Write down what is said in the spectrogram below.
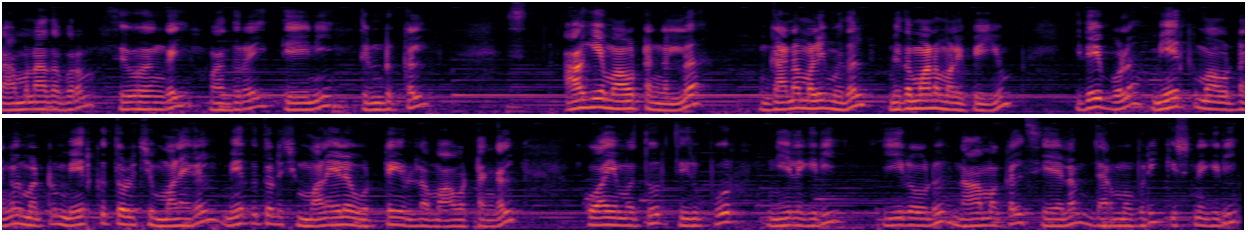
ராமநாதபுரம் சிவகங்கை மதுரை தேனி திண்டுக்கல் ஆகிய மாவட்டங்களில் கனமழை முதல் மிதமான மழை பெய்யும். இதே போல் மேற்கு மாவட்டங்கள் மற்றும் மேற்கு தொடர்ச்சி மலைகள் மேற்கு தொடர்ச்சி மலையில் ஒட்டியுள்ள மாவட்டங்கள் கோயம்புத்தூர் திருப்பூர் நீலகிரி ஈரோடு நாமக்கல் சேலம் தருமபுரி கிருஷ்ணகிரி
